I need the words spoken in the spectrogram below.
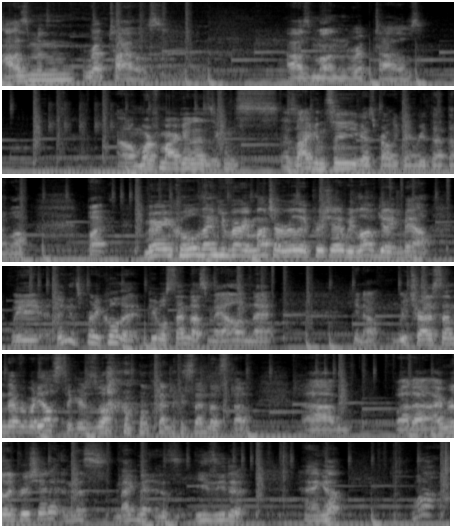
Osmond Reptiles. Osmond Reptiles. Out of Morph Market, as you can, as I can see, you guys probably can't read that that well, but very cool. Thank you very much. I really appreciate it. We love getting mail. We think it's pretty cool that people send us mail and that, you know, we try to send everybody else stickers as well when they send us stuff. Um, but uh, I really appreciate it, and this magnet is easy to hang up. What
